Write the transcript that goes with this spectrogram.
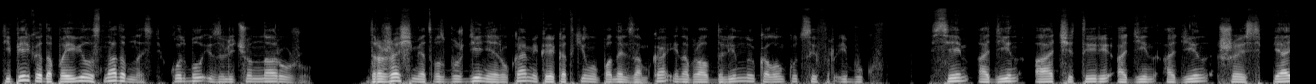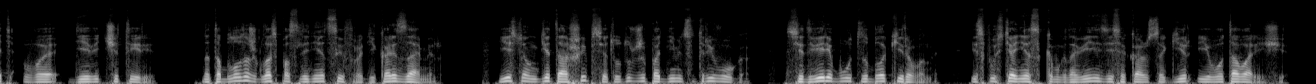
Теперь, когда появилась надобность, код был извлечен наружу. Дрожащими от возбуждения руками Крек откинул панель замка и набрал длинную колонку цифр и букв. 71А41165В94. На табло зажглась последняя цифра, дикарь замер. Если он где-то ошибся, то тут же поднимется тревога. Все двери будут заблокированы, и спустя несколько мгновений здесь окажутся Гир и его товарищи.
